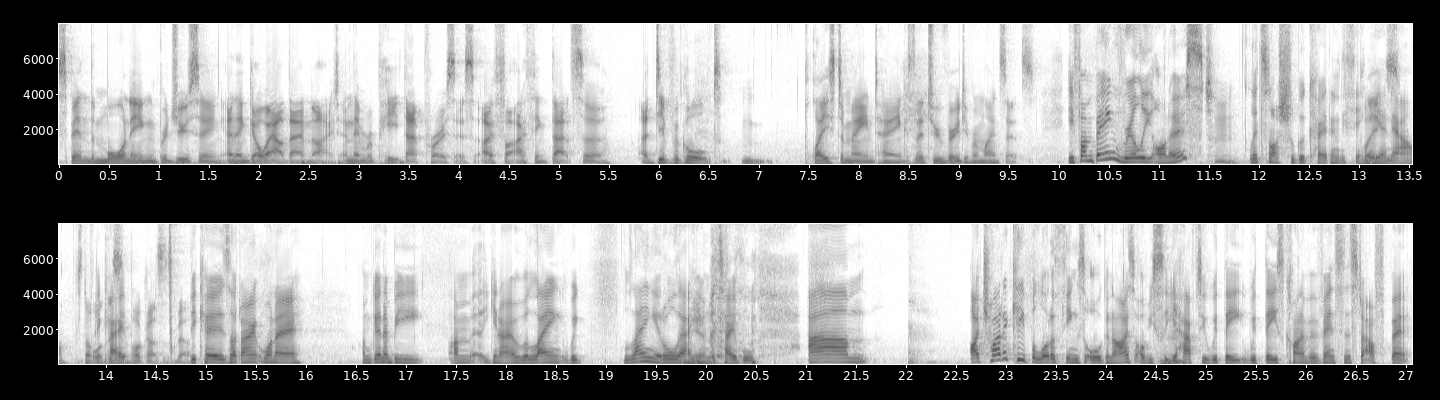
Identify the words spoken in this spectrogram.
spend the morning producing and then go out that night and then repeat that process, I, think that's a, a difficult mm, place to maintain because they're two very different mindsets. if I'm being really honest, let's not sugarcoat anything. Please. here now. It's not what okay? this podcast is about. because I don't want to. I'm going to be. I'm. You know, we're laying we're laying it all out here on the table. Um, I try to keep a lot of things organized. Obviously, Mm-hmm. you have to with the with these kind of events and stuff. But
